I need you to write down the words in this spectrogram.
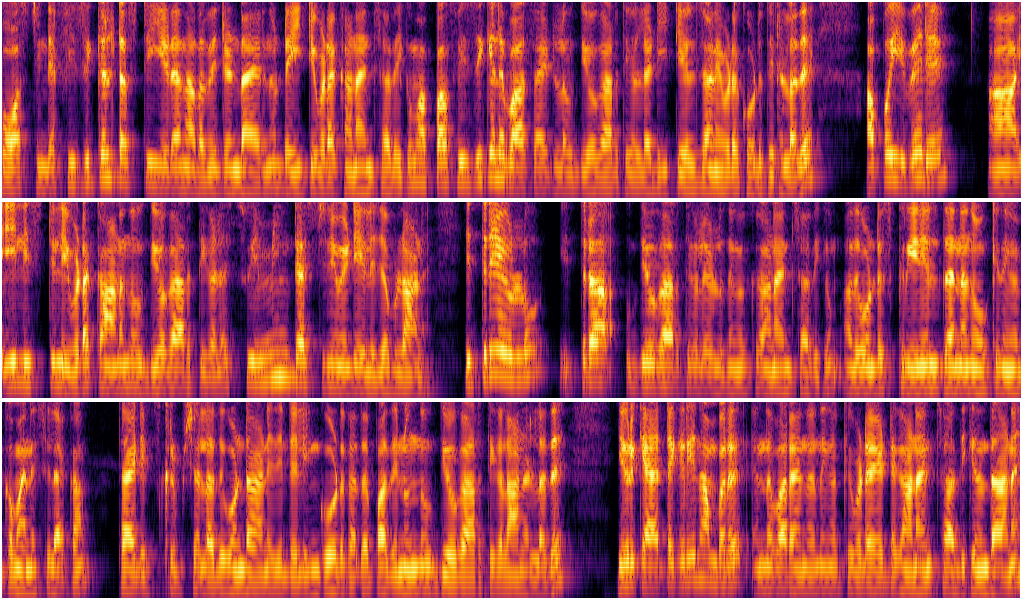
പോസ്റ്റിന്റെ ഫിസിക്കൽ ടെസ്റ്റ് ഈയിടെ നടന്നിട്ടുണ്ടായിരുന്നു. ഡേറ്റ് ഇവിടെ കാണാൻ സാധിക്കും. അപ്പോൾ ഫിസിക്കൽ പാസ്സായിട്ടുള്ള ഉദ്യോഗാർത്ഥികളുടെ ഡീറ്റെയിൽസ് ആണ് ഇവിടെ കൊടുത്തിട്ടുള്ളത്. അപ്പോൾ ഇവർ ഈ ലിസ്റ്റിൽ ഇവിടെ കാണുന്ന ഉദ്യോഗാർത്ഥികൾ സ്വിമ്മിംഗ് ടെസ്റ്റിന് വേണ്ടി എലിജിബിൾ ആണ്. ഇത്രയേ ഉള്ളൂ. ഇത്ര ഉദ്യോഗാർത്ഥികളെ ഉള്ളൂ നിങ്ങൾക്ക് കാണാൻ സാധിക്കും. അതുകൊണ്ട് സ്ക്രീനിൽ തന്നെ നോക്കി നിങ്ങൾക്ക് മനസ്സിലാക്കാം. താഴെ ഡിസ്ക്രിപ്ഷനിൽ അതുകൊണ്ടാണ് ഇതിന്റെ ലിങ്ക് കൊടുക്കുന്നത്. പതിനൊന്ന് ഉദ്യോഗാർത്ഥികളാണുള്ളത്. ഈ ഒരു കാറ്റഗറി നമ്പർ എന്ന് പറയുന്നത് നിങ്ങൾക്ക് ഇവിടെ ആയിട്ട് കാണാൻ സാധിക്കുന്നതാണ്.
